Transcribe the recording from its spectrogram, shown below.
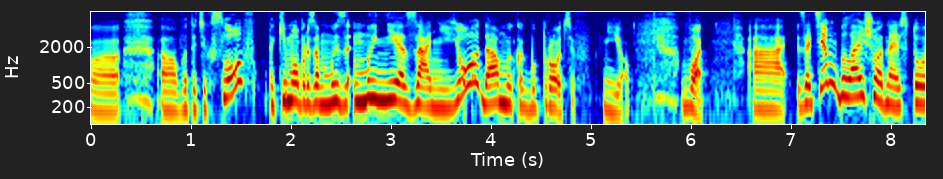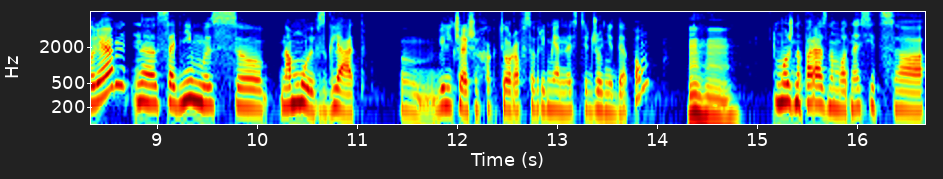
э, э, вот этих слов. Таким образом, мы, мы не за нее, да, мы как бы против нее. Вот. А, затем была еще одна история э, с одним из, э, на мой взгляд, величайших актеров современности Джонни Деппом. Мгм. Можно по-разному относиться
